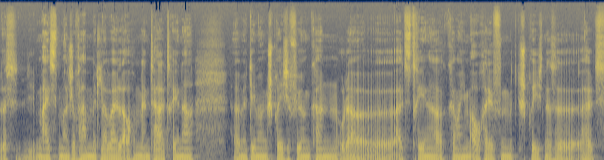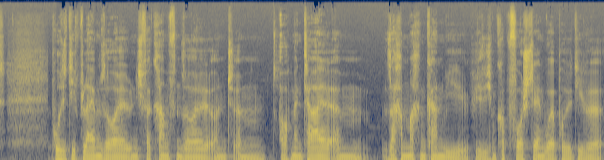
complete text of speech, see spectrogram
dass die meisten Mannschaften haben mittlerweile auch einen Mentaltrainer, äh, mit dem man Gespräche führen kann oder äh, als Trainer kann man ihm auch helfen mit Gesprächen, dass er halt positiv bleiben soll, nicht verkrampfen soll und ähm, auch mental ähm, Sachen machen kann, wie, wie sich im Kopf vorstellen, wo er positive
